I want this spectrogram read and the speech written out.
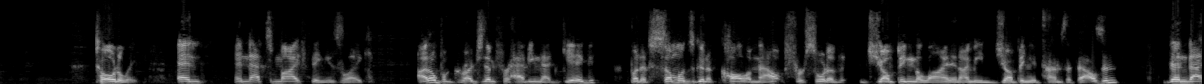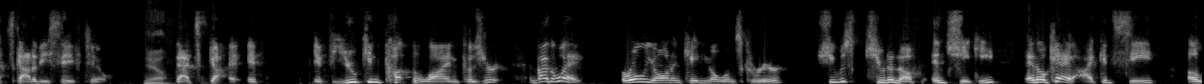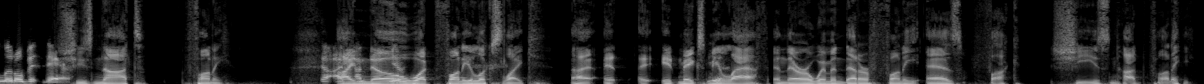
totally. And and that's my thing is like I don't begrudge them for having that gig. But if someone's going to call them out for sort of jumping the line, and I mean jumping it times a thousand, then that's got to be safe too. Yeah. That's got if if you can cut the line because you're and by the way, early on in Katie Nolan's career, she was cute enough and cheeky and okay. I could see a little bit there. She's not funny. I, I, I'm- know yeah, what funny looks like. Uh, it, it it makes me Yeah. laugh, and there are women that are funny as fuck. She's not funny.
